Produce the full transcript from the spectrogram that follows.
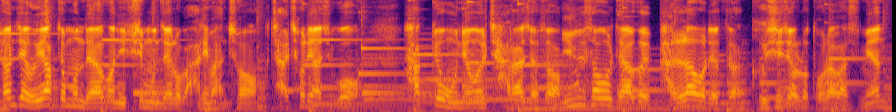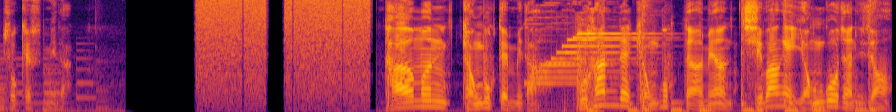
현재 의학 전문 대학원 입시 문제로 말이 많죠. 잘 처리하시고 학교 운영을 잘하셔서 인서울 대학을 발라버렸던 그 시절로 돌아갔으면 좋겠습니다. 다음은 경북대입니다. 부산대 경북대 하면 지방의 연고전이죠.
